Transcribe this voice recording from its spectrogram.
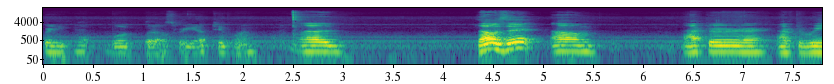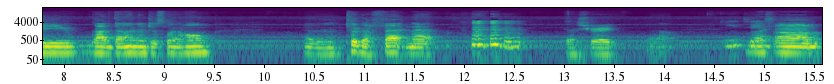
were you? What, what else were you up to, Juan? Uh, that was it. Um, after after we got done, I just went home and took a fat nap. That's right. you too. Nice. Um,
